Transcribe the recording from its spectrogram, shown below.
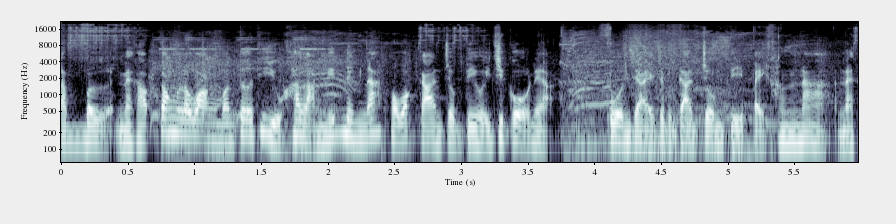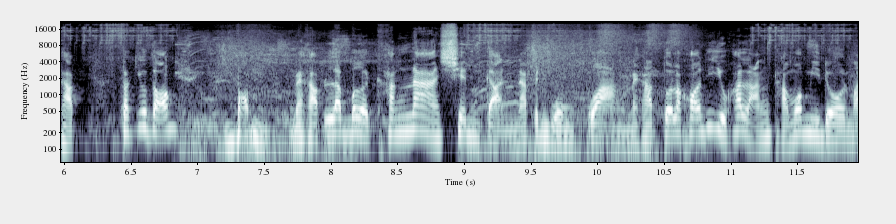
ระเบิดนะครับ ต้องระวังมอนเตอร์ที่อยู่ข้างหลังนิดนึงนะ เพราะว่าการโจมตีของอิจิโกะเนี่ยส่วนใหญ่จะเป็นการโจมตีไปข้างหน้านะครับสกิลสองบอมนะครับระเบิดข้างหน้าเช่นกันนะเป็นวงกว้างนะครับตัวละครที่อยู่ข้างหลังถามว่ามีโดนไหม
